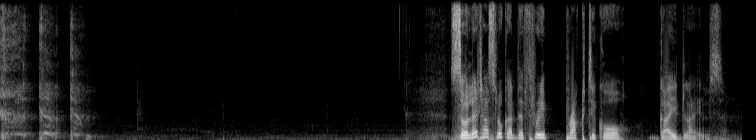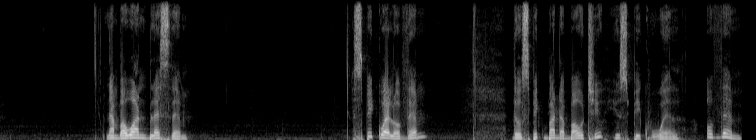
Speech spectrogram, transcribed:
so let us look at the three practical guidelines. Number one, bless them. Speak well of them. They'll speak bad about you, you speak well of them.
